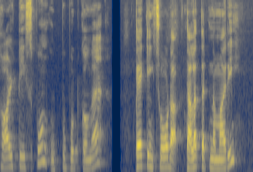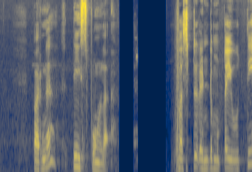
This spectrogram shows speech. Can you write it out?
கால் டீஸ்பூன் உப்பு போட்டுக்கோங்க. பேக்கிங் சோடா தலை தட்டின மாதிரி பாருங்கள் டீஸ்பூனில். ஃபஸ்ட்டு ரெண்டு முட்டை ஊற்றி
